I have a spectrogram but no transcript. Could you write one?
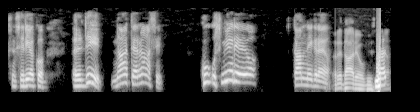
sem si rekel, ljudi na terasi, ko usmerjajo kam ne grejo. Redarjev, v bistvu. Ja,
